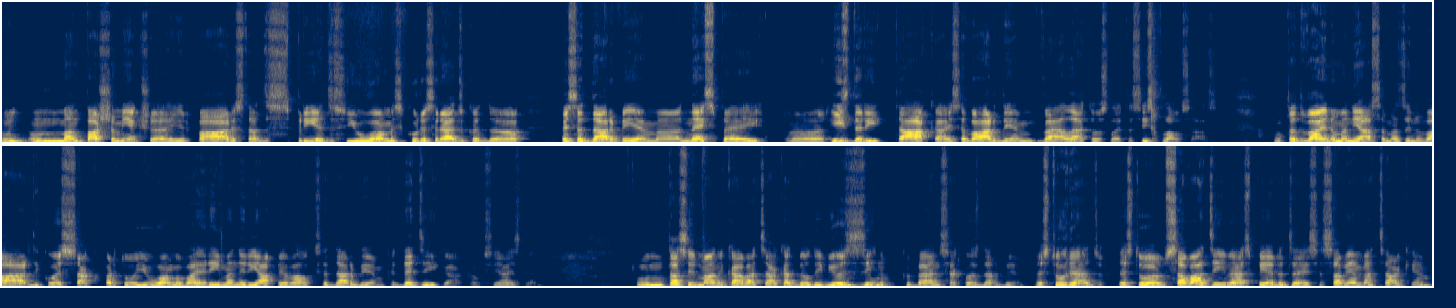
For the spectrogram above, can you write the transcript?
Un, un man pašam iekšēji ir pāris tādas spriedzes jomas, kuras redzu, ka uh, es ar darbiem uh, nespēju izdarīt tā, kā es ar vārdiem vēlētos, lai tas izklausās. Un tad vai nu man jāsamazina vārdi, ko es saku par to jomu, vai arī man ir jāpievelkas ar darbiem, ka dedzīgāk kaut kas jāizdara. Un tas ir mana kā vecāka atbildība, jo es zinu, ka bērni sekos darbiem. Es to redzu. Es to savā dzīvē esmu pieredzējis ar saviem vecākiem.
